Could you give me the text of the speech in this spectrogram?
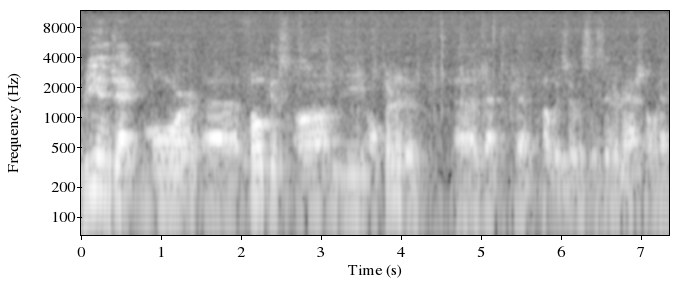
re-inject more uh, focus on the alternative uh, that, that Public Services International had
